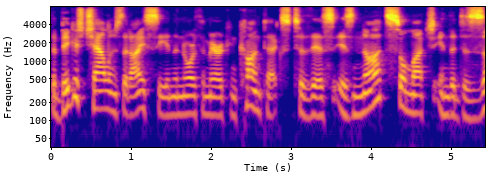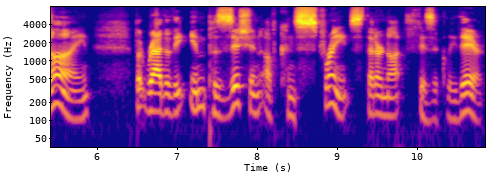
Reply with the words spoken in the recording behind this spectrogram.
The biggest challenge that I see in the North American context to this is not so much in the design, but rather the imposition of constraints that are not physically there.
